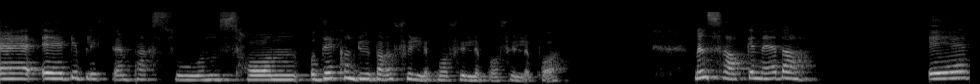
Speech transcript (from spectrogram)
Eh, jeg er blitt en person som Og det kan du bare fylle på, fylle på, fylle på. Men saken er, da jeg,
